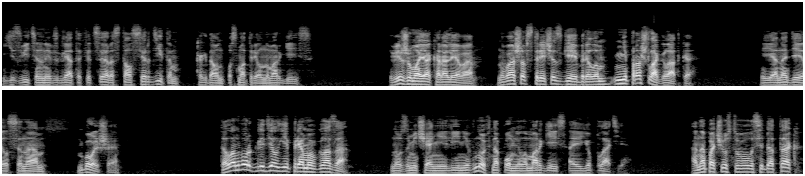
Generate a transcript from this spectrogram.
Язвительный взгляд офицера стал сердитым, когда он посмотрел на Маргейс. «Вижу, моя королева, ваша встреча с Гейбрилом не прошла гладко. Я надеялся на большее». Таланвор глядел ей прямо в глаза, но замечание Лини вновь напомнило Маргейс о ее платье. Она почувствовала себя так,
